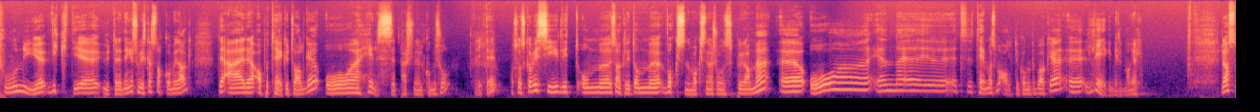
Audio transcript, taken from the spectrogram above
to nye viktige utredninger som vi skal snakke om i dag. Det er Apotekutvalget og Helsepersonellkommisjonen. Riktig. Og Så skal vi si litt om, eh, snakke litt om eh, voksenvaksinasjonsprogrammet eh, og en, et tema som alltid kommer tilbake, legemiddelmangel. La oss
